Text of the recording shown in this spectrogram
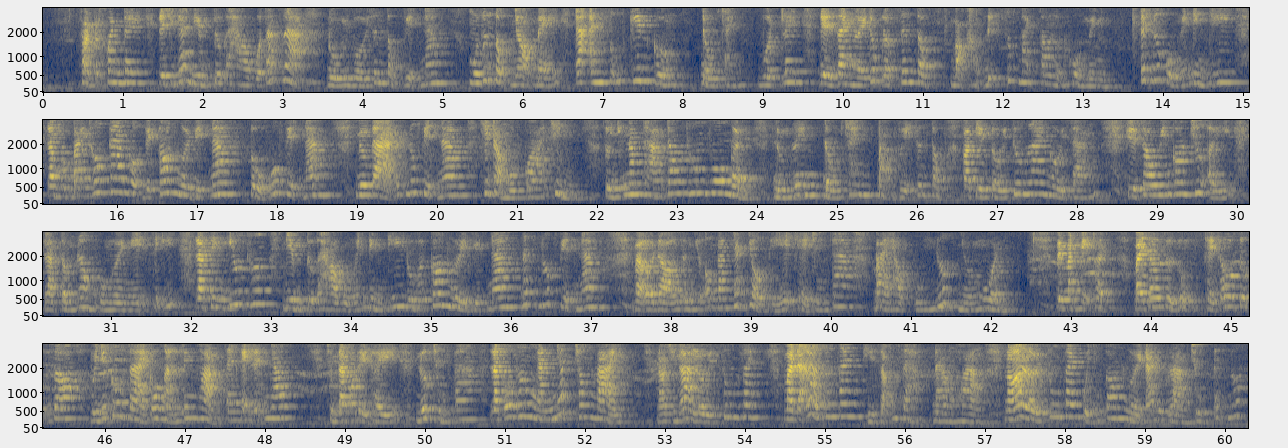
Phản vật quanh đây, để chính là niềm tự hào của tác giả đối với dân tộc Việt Nam, một dân tộc nhỏ bé đã anh dũng kiên cường, đấu tranh, vượt lên để giành lấy độc lập dân tộc và khẳng định sức mạnh to lớn của mình. Đất nước của Nguyễn Đình Thi là một bài thơ ca ngợi về con người Việt Nam, Tổ quốc Việt Nam, miêu tả đất nước Việt Nam trên cả một quá trình từ những năm tháng đau thương vô ngần đứng lên đấu tranh bảo vệ dân tộc và tiến tới tương lai ngời sáng. Phía sau những con chữ ấy là tấm lòng của người nghệ sĩ, là tình yêu thương, niềm tự hào của Nguyễn Đình Thi đối với con người Việt Nam, đất nước Việt Nam. Và ở đó dường như ông đang nhắc nhở thế hệ trẻ chúng ta bài học uống nước nhớ nguồn. Về mặt nghệ thuật, bài thơ sử dụng thể thơ tự do với những câu dài, câu ngắn linh hoạt xen kẽ lẫn nhau. Chúng ta có thể thấy nước chúng ta là câu thơ ngắn nhất trong bài. Nó chính là lời xưng danh, mà đã là xưng danh thì rõ ràng, đàng hoàng. Nó là lời xưng danh của những con người đang được làm chủ đất nước.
